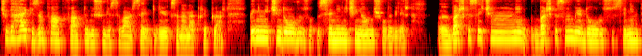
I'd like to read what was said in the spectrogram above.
Çünkü herkesin farklı farklı düşüncesi var sevgili yükselen akrepler. Benim için doğru senin için yanlış olabilir. E, Başkası için başkasının bir doğrusu senin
